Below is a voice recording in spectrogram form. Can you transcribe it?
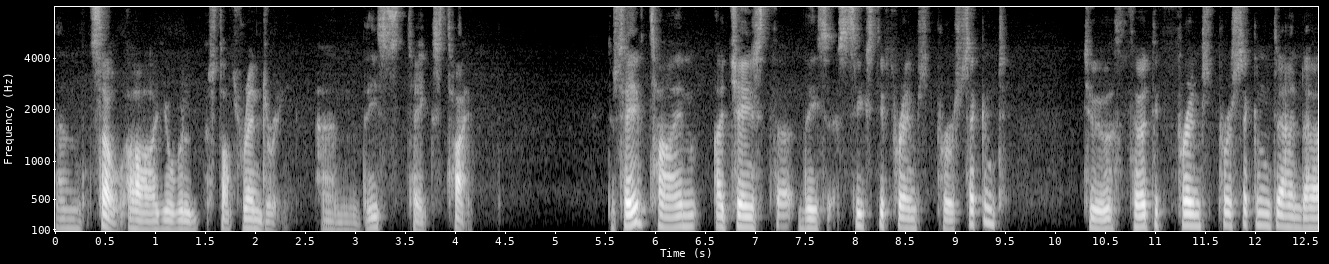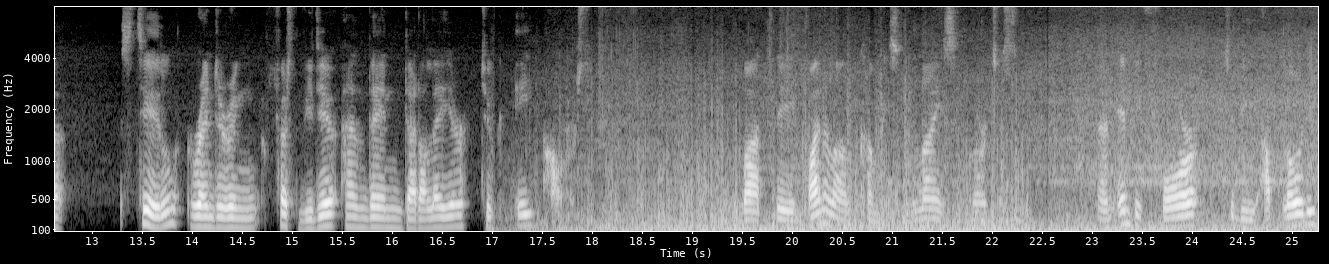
and so uh, you will start rendering and this takes time. To save time I changed these 60 frames per second to 30 frames per second and uh, still rendering first video and then data layer took 8 hours. But the final outcome is nice and gorgeous. An MP4 to be uploaded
